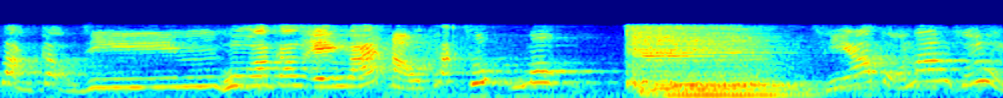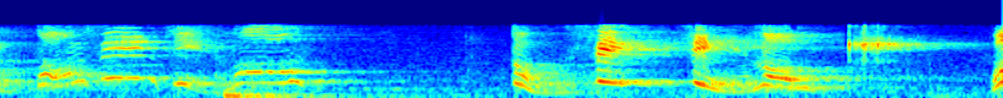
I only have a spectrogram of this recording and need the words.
上高人，我讲应该闹出出目，请大人随用动心解路，动心解路。我，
